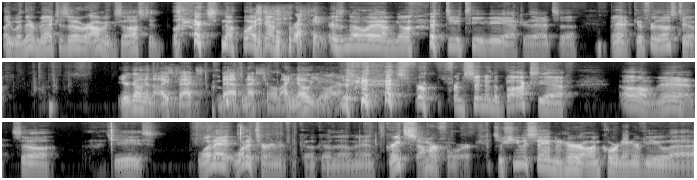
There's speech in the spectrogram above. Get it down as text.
like when their match is over, I'm exhausted. Like, there's no way. I'm, right. there's no way I'm going to do TV after that. So, man, good for those two. You're going in the ice bath bath next to him. I know you are. It's from from sitting in the box, yeah. Oh man. So jeez. What a what a tournament for Coco though, man. Great summer for her. So she was saying in her on-court interview, uh,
